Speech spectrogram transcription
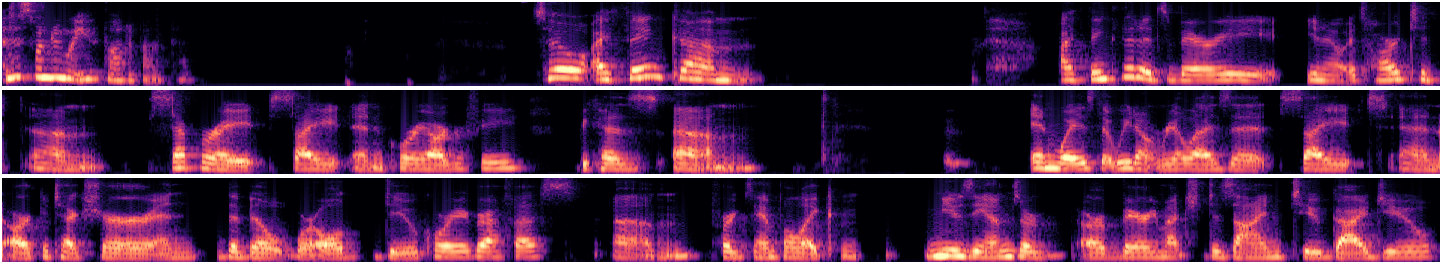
I was just wondering what you thought about that. So I think I think that it's very, you know, it's hard to um, separate site and choreography because um, in ways that we don't realize it, site and architecture and the built world do choreograph us. Um, for example, like museums are are very much designed to guide you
